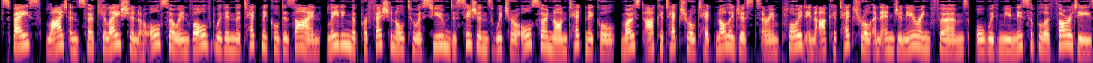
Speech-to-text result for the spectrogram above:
space, light and circulation are also involved within the technical design, leading the professional to assume decisions which are also non-technical. Most architectural technologists are employed in architectural and engineering firms, or with municipal authorities,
